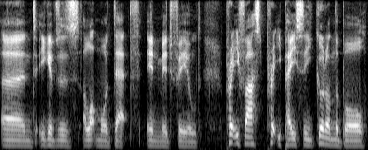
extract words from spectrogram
and he gives us a lot more depth in midfield. Pretty fast, pretty pacey, good on the ball.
